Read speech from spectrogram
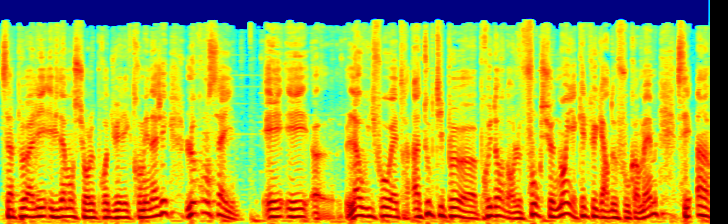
Ça peut aller évidemment sur le produit électroménager. Le conseil, et, et euh, là où il faut être un tout petit peu euh, prudent dans le fonctionnement, il y a quelques garde-fous quand même. C'est un,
